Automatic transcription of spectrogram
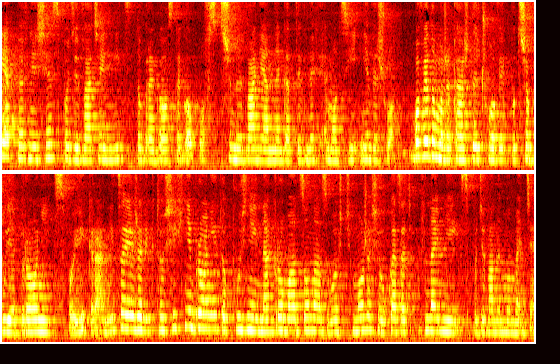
jak pewnie się spodziewacie, nic dobrego z tego powstrzymywania negatywnych emocji nie wyszło. Bo wiadomo, że każdy człowiek potrzebuje bronić swoich granic, a jeżeli ktoś ich nie broni, to później nagromadzona złość może się ukazać w najmniej spodziewanym momencie.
